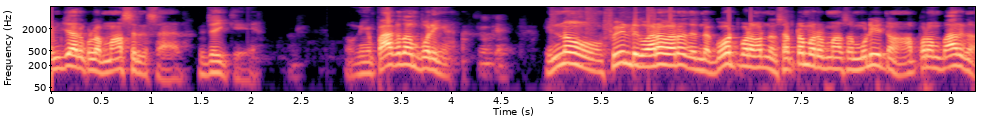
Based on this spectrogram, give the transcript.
எம்ஜிஆருக்குள்ள மாசு இருக்கு சார் விஜய்க்கு. நீங்க பார்க்க தான் போறீங்க. இன்னும் ஃபீல்டுக்கு வர வர இந்த கோட் படம் வரணும். செப்டம்பர் மாதம் முடியட்டும். அப்புறம் பாருங்க.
